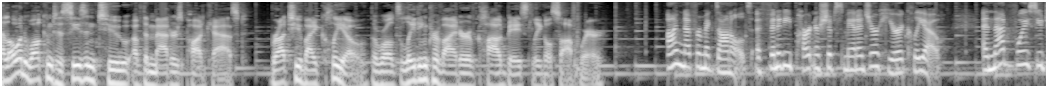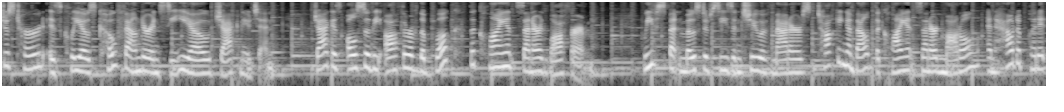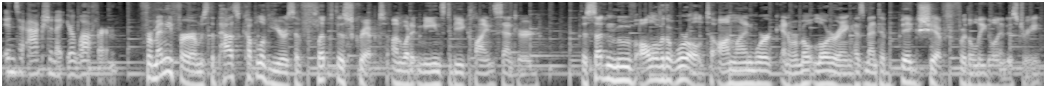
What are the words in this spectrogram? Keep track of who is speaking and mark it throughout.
Speaker 1: Hello and welcome to season two of the Matters podcast, brought to you by Clio, the world's leading provider of cloud based legal software.
Speaker 2: I'm Nefer McDonald, Affinity Partnerships Manager here at Clio. And that voice you just heard is Clio's co founder and CEO, Jack Newton. Jack is also the author of the book, The Client Centered Law Firm. We've spent most of season two of Matters talking about the client centered model and how to put it into action at your law firm.
Speaker 1: For many firms, the past couple of years have flipped the script on what it means to be client centered. The sudden move all over the world to online work and remote lawyering has meant a big shift for the legal industry.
